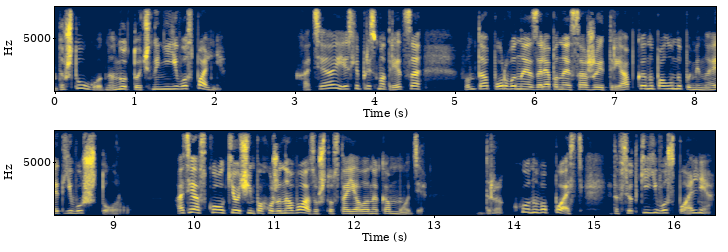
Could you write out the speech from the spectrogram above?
Да что угодно, но точно не его спальня. Хотя, если присмотреться, Вон та порванная, заляпанная сажей тряпка на полу напоминает его штору. А те осколки очень похожи на вазу, что стояла на комоде. Драконова пасть — это все-таки его спальня.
